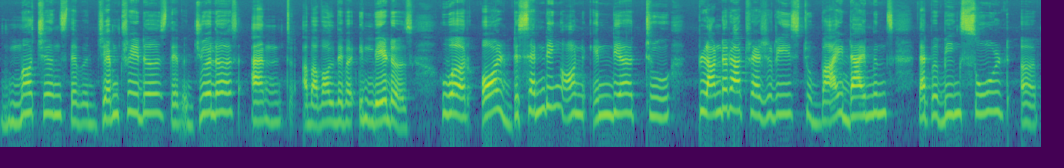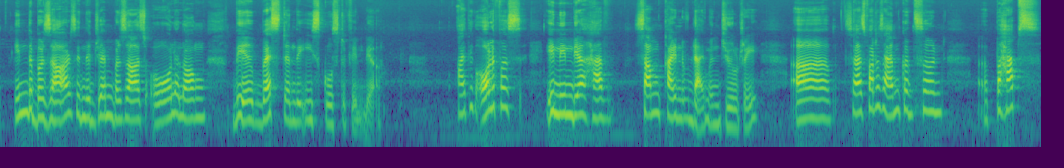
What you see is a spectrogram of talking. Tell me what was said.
merchants, there were gem traders, there were jewelers, and above all, there were invaders who were all descending on India to plunder our treasuries, to buy diamonds that were being sold uh, in the bazaars, in the gem bazaars all along the west and the east coast of India. I think all of us in India have some kind of diamond jewelry. Uh, so as far as I'm concerned, uh, perhaps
